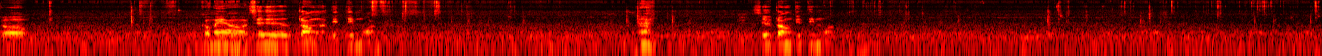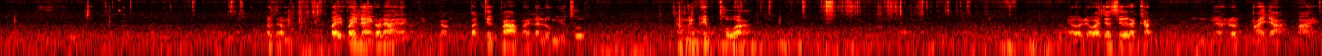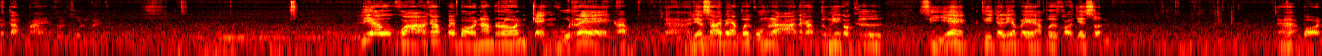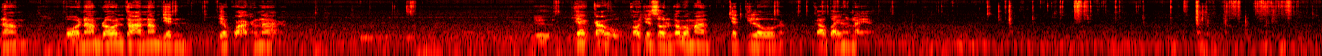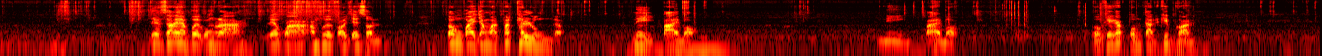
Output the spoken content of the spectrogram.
ก็ก็ไม่เอาซื้อกล้องติดที่หมวกนะ ซื้อกล้องติดที่หมวกก็จะไปไปไหนก็ได้นะครับก็บันทึกภาพไว้แล้วลง YouTube ทำเป็นคลิปทัวร์เดี๋ยวเดี๋ยวว่าจะซื้อละคันเนี่ยรถไม้ยาไม้ก็ตัดไม้ขนขนมา เลี้ยวขวาครับไปบ่อน้ำร้อนแก่งหูแร่ครับเลี้ยวซ้ายไปอำเภอกงหรานะครับ ตรงนี้ก็คือสี่แยกที่จะเลี้ยวไปอำเภอขอใจสนนะฮะบ่อน้ำบ่อน้ำร้อนทานน้ำเย็นเดี๋ยวขวาข้างหน้าครับหรือแยกเก้าเขาเจสนก็ประมาณเจ็ดกิโลครับก้าวไปข้างในอะ เลี้ยวซ้ายอำเภอกงหราเลี้ยวขวาอำเภอเกาะใจสนตรงไปจังหวัดพัทลุงครับ นี่ป้ายบอก นี่ป้ายบอก โอเคครับ ผมตัดคลิปก่อน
